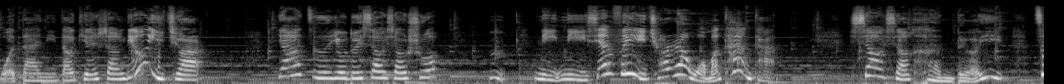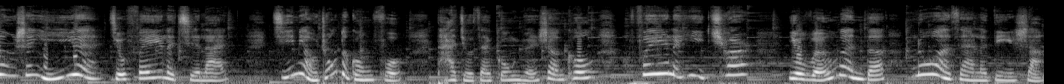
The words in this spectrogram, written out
我带你到天上溜一圈儿。”鸭子又对笑笑说。嗯，你你先飞一圈，让我们看看。笑笑很得意，纵身一跃就飞了起来。几秒钟的功夫，它就在公园上空飞了一圈，又稳稳地落在了地上。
